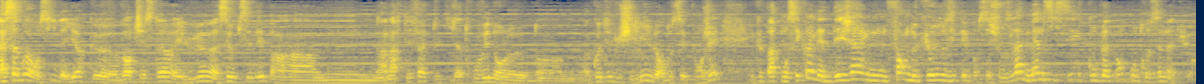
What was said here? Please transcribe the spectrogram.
à savoir aussi d'ailleurs que Worcester est lui-même assez obsédé par un, un artefact qu'il a trouvé dans le, dans, à côté du Chili lors de ses plongées, et que par conséquent il a déjà une forme de curiosité pour ces choses-là, même si c'est complètement contre sa nature.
